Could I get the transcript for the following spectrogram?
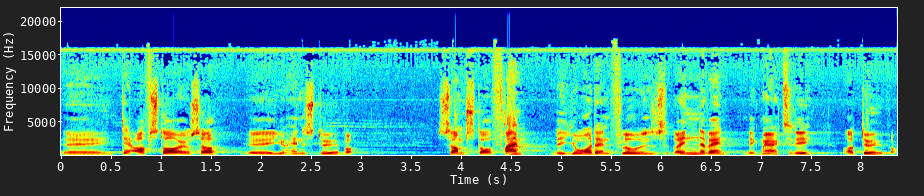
øh, der opstår jo så øh, Johannes Døber, som står frem ved Jordanflodens rindende vand, læg mærke til det, og døber.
